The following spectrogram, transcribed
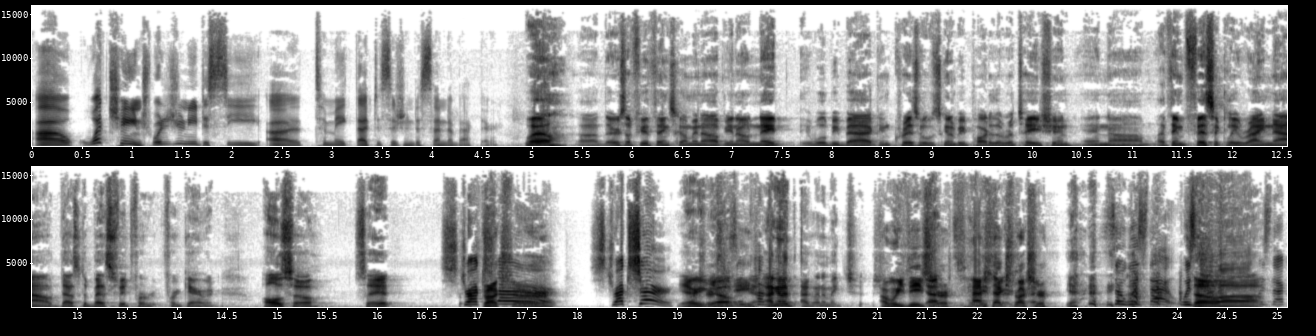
Uh, what changed? What did you need to see uh, to make that decision to send him back there? Well, uh, there's a few things coming up. You know, Nate will be back, and Chris was going to be part of the rotation. And um, I think physically, right now, that's the best fit for for Garrett. Also, say it. Structure. Structure. Structure. There you go. hey. I'm gonna I'm gonna make. Sh- Oh, we need Yeah. shirts. Hashtag shirts, structure. yeah. So was that was So, that, uh, was that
